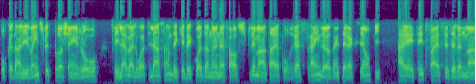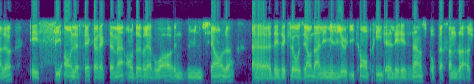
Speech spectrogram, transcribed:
pour que dans les 28 prochains jours, les Lavallois puis l'ensemble des Québécois donnent un effort supplémentaire pour restreindre leurs interactions puis arrêter de faire ces événements-là. Et si on le fait correctement, on devrait voir une diminution là, euh, des éclosions dans les milieux, y compris euh, les résidences pour personnes âgées.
